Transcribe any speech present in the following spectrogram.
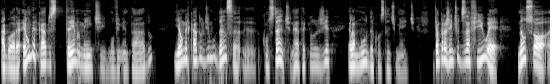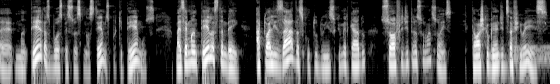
Agora, é um mercado extremamente movimentado, e é um mercado de mudança uh, constante, né? A tecnologia ela muda constantemente. Então, para a gente o desafio é não só é, manter as boas pessoas que nós temos, porque temos, mas é mantê-las também atualizadas com tudo isso que o mercado sofre de transformações. Então, acho que o grande desafio é esse.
